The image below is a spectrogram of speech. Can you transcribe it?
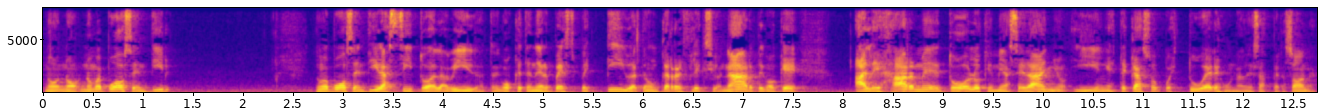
No, no, no me puedo sentir no me puedo sentir así toda la vida. Tengo que tener perspectiva, tengo que reflexionar, tengo que alejarme de todo lo que me hace daño. Y en este caso, pues tú eres una de esas personas.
